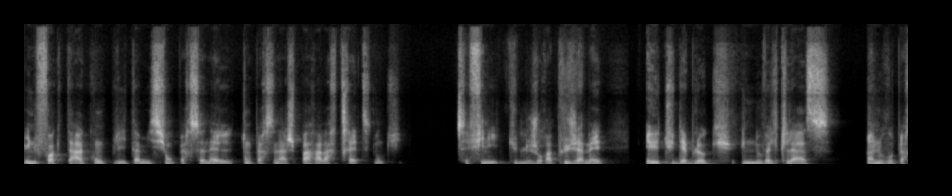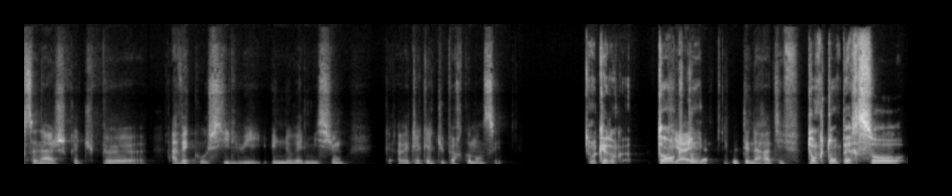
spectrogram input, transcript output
une fois que tu as accompli ta mission personnelle, ton personnage part à la retraite, donc c'est fini, tu ne le joueras plus jamais, et tu débloques une nouvelle classe, un nouveau personnage que tu peux, avec aussi lui, une nouvelle mission avec laquelle tu peux recommencer. Ok, donc tant, il y a, que, ton, il y a un petit côté narratif. tant que ton perso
